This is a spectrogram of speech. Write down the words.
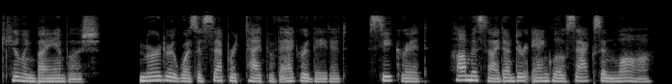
killing by ambush. Murder was a separate type of aggravated, secret, homicide under Anglo-Saxon law.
